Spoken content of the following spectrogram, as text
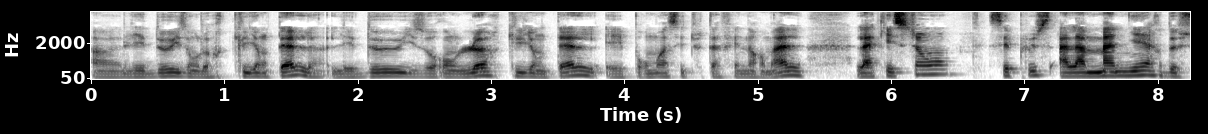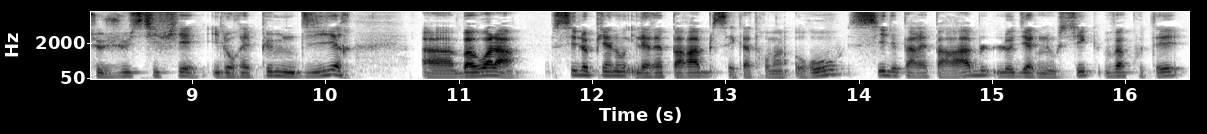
Euh, les deux, ils ont leur clientèle. Les deux, ils auront leur clientèle. Et pour moi, c'est tout à fait normal. La question, c'est plus à la manière de se justifier. Il aurait pu me dire, euh, bah voilà, si le piano il est réparable, c'est 80 euros. S'il n'est pas réparable, le diagnostic va coûter,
